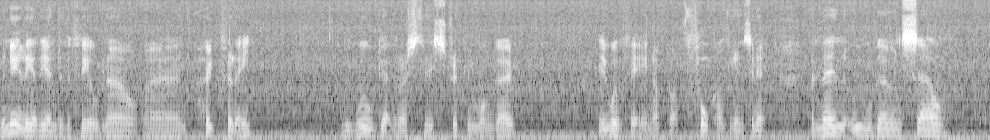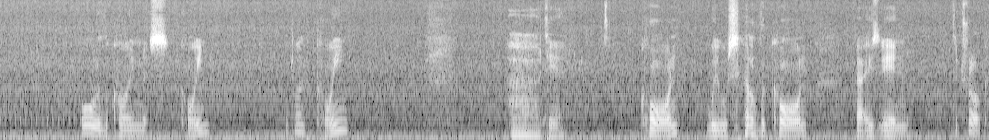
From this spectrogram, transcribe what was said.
We're nearly at the end of the field now and hopefully we will get the rest of this strip in one go. It will fit in, I've got full confidence in it. And then we will go and sell all of the coin that's coin. What on coin? Oh dear. Corn. We will sell the corn that is in the truck.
